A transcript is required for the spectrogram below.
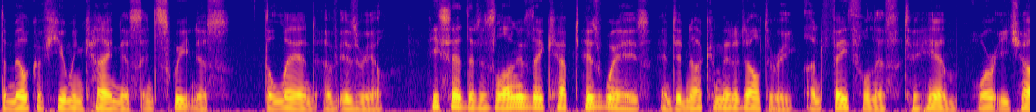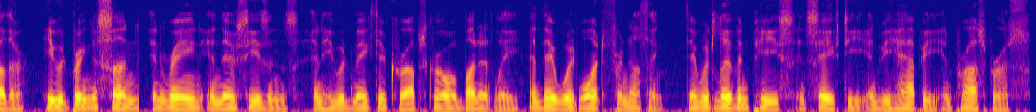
the milk of human kindness and sweetness, the land of Israel. He said that as long as they kept his ways and did not commit adultery, unfaithfulness to him or each other, he would bring the sun and rain in their seasons, and he would make their crops grow abundantly, and they would want for nothing. They would live in peace and safety and be happy and prosperous.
